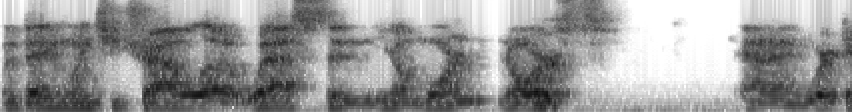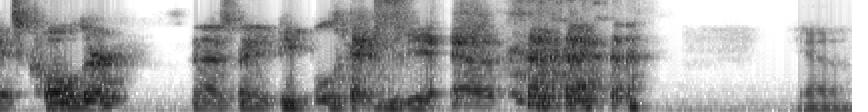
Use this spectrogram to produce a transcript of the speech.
but then once you travel out west and you know more north and where it gets colder not as many people live Yeah. Yeah,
